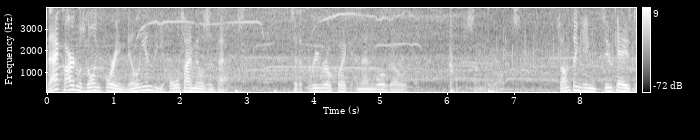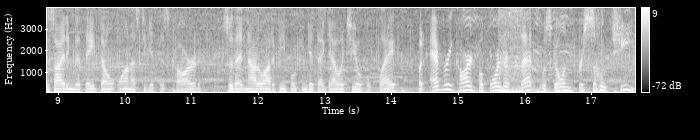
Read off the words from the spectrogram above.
That card was going for a million the whole time it was in packs. Let's hit a three real quick, and then we'll go to somebody else. So I'm thinking 2K is deciding that they don't want us to get this card so that not a lot of people can get that Galaxy Opal play. But every card before this set was going for so cheap.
